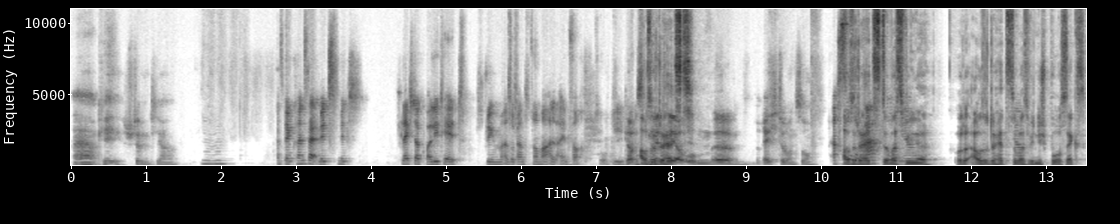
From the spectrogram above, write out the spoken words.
Ah, okay, stimmt, ja. Also wir können es halt mit, mit schlechter Qualität streamen, also ganz normal einfach so wie. Ich glaube, es Außer du eher hättest- um ähm, Rechte und so. Ach Außer du hättest sowas ja. wie eine, oder außer du hättest Ja. sowas wie eine Spur 6.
